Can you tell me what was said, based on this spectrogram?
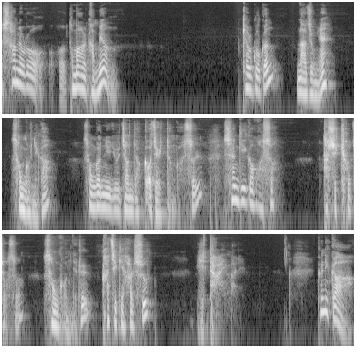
산으로 어, 도망을 가면 결국은 나중에 송건이가 송건이 유전자 꺼져 있던 것을 생기가 와서 다시 켜줘서 송건이를 가지게 할 수 있다 이 말이에요. 그러니까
